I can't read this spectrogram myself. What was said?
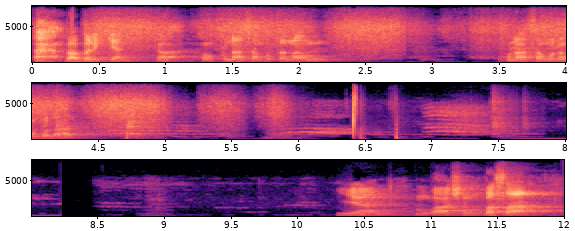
Babalik yan. Ah, so, punasan ko to ng punasan ko lang to lahat. Yan, mukha siyang basa.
